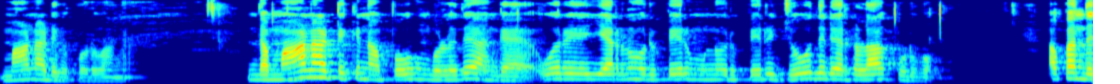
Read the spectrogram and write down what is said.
மாநாடுகள் போடுவாங்க. இந்த மாநாட்டுக்கு நான் போகும் பொழுது அங்கே ஒரு இரநூறு பேர் முந்நூறு பேர் ஜோதிடர்களாக கூடுவோம். அப்போ அந்த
